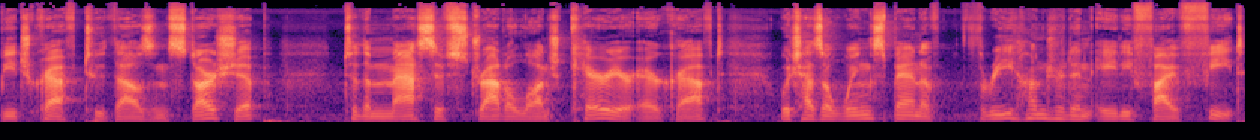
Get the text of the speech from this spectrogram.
Beechcraft 2000 Starship to the massive straddle Stratolaunch carrier aircraft, which has a wingspan of 385 feet,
